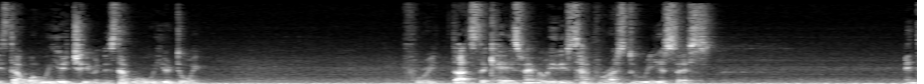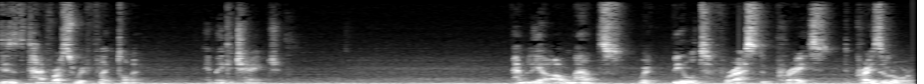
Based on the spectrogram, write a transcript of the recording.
Is that what we are achieving? Is that what we are doing? For if that's the case, family, it is time for us to reassess. And this is the time for us to reflect on it and make a change. Family, our mouths were built for us to praise, to praise the Lord.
